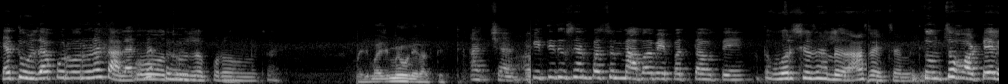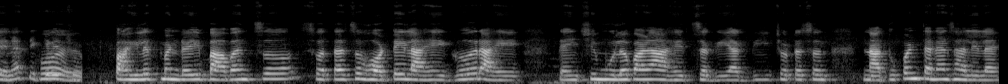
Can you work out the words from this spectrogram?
त्या तुळजापूरवरूनच आलात ना हो तुम्ही? आहे. म्हणजे माझी मेहुणे लागते. अच्छा. किती दिवसांपासून बाबा बेपत्ता होते? आता वर्ष झालं आज जायचं मी. तुमचं हॉटेल आहे ना तिकडे? होय. छो- पाहिलं मंडळी बाबांचं स्वतःचं हॉटेल आहे घर आहे. त्यांची मुलं बाळं आहेत सगळी. अगदी छोटंसं नातू पण त्यांना झालेला आहे.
